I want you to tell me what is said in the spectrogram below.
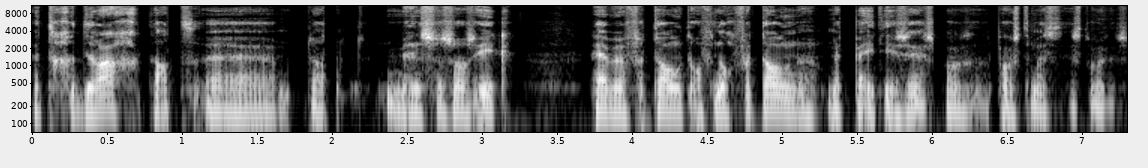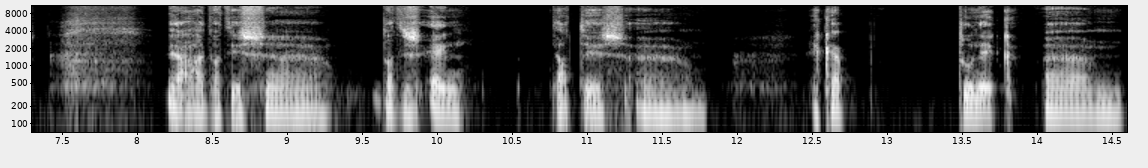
het gedrag dat, uh, dat mensen zoals ik hebben vertoond of nog vertonen met PTSS, posttraumatische stoornis. Ja, dat is, uh, dat is eng. Dat is, uh, ik heb toen ik um,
